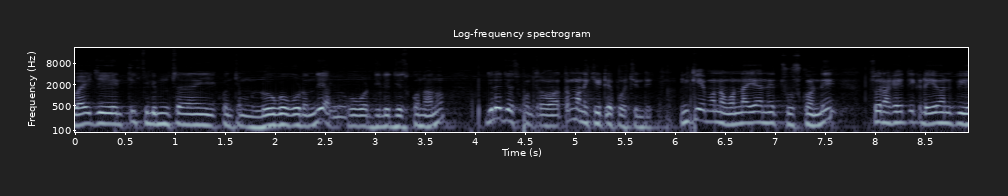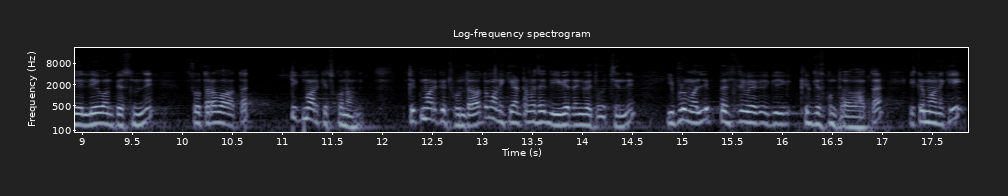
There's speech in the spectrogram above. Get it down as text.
వైజయంతి ఫిలిమ్స్ అని కొంచెం లోగో కూడా ఉంది. ఆ లోగో కూడా డిలీట్ చేసుకున్నాను. డిలీట్ చేసుకున్న తర్వాత మనకి ఈ టైప్ వచ్చింది. ఇంకేమన్నా ఉన్నాయా అనేది చూసుకోండి. సో నాకైతే ఇక్కడ ఏమనిపి లేవు అనిపిస్తుంది సో తర్వాత టిక్ మార్క్ ఇచ్చుకున్నాను. టిక్ మార్క్ ఇచ్చుకున్న తర్వాత మనకి ఇంటర్ఫేస్ అయితే ఈ విధంగా అయితే వచ్చింది. ఇప్పుడు మళ్ళీ పెన్సిల్ క్లిక్ చేసుకున్న తర్వాత ఇక్కడ మనకి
